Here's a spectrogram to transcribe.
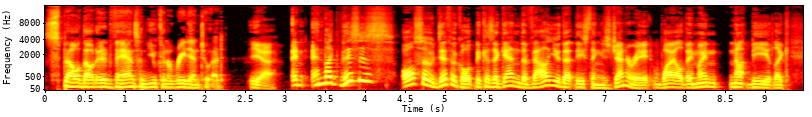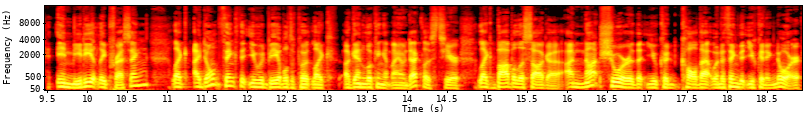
spelled out in advance, and you can read into it. Yeah. And and like this is also difficult because again the value that these things generate while they might not be like immediately pressing like I don't think that you would be able to put like again looking at my own deck lists here like Baba Lysaga. I'm not sure that you could call that one a thing that you can ignore.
